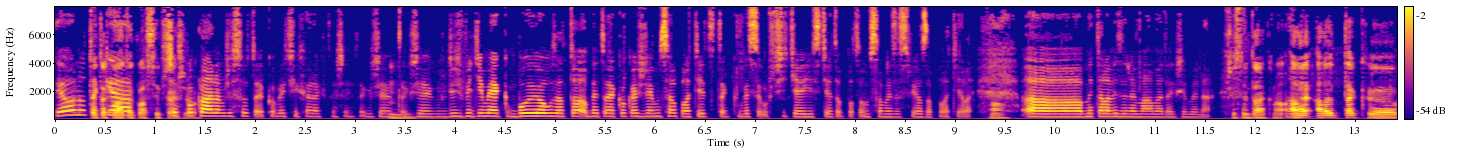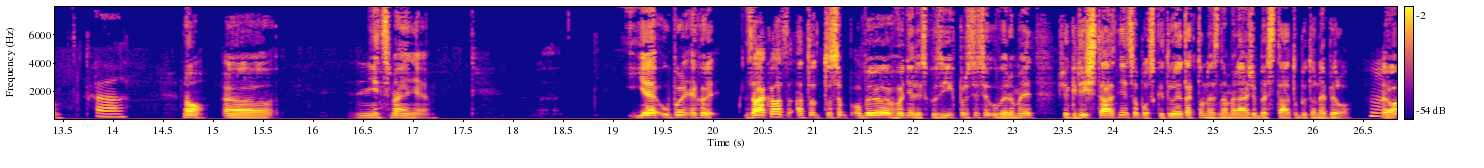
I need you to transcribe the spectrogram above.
Jo, no tak taková já ta klasika, že předpokládám, že jsou to jako větší charakteři, takže, Mm. takže když vidím, jak bojují za to, aby to jako každý musel platit, tak by si určitě jistě to potom sami ze svého zaplatili. No, Uh, my televizi nemáme, takže my ne. přesně tak, no. No. Ale, ale tak, uh, Uh, no, uh, nicméně, je úplně, jako základ, a to, to se objevuje v hodně diskuzích, prostě si uvědomit, že když stát něco poskytuje, tak to neznamená, že bez státu by to nebylo. Hmm. Jo?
